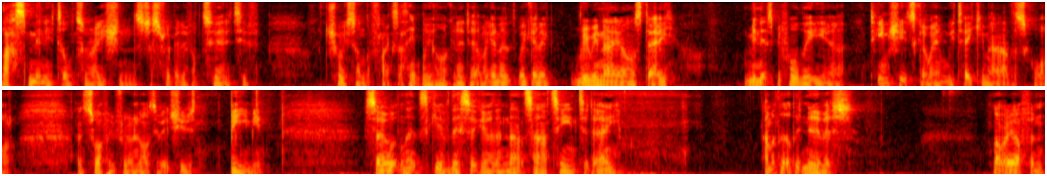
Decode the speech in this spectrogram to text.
last minute alterations, just for a bit of alternative choice on the flags. I think we are going to do that. We're going to we're going to ruin Ayar's day minutes before the uh, team sheets go in. We take him out of the squad and swap him for Arnautovic, who's beaming. So let's give this a go. Then that's our team today. I'm a little bit nervous. Not very often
